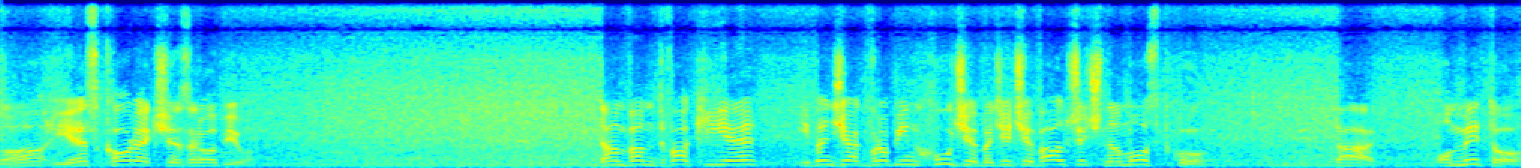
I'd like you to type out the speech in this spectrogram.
No, jest korek się zrobił. Dam wam dwa kije i będzie jak w Robin Hoodzie. Będziecie walczyć na mostku. Tak, o myto.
